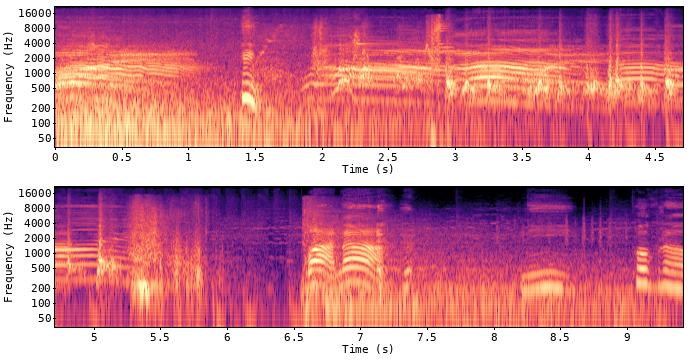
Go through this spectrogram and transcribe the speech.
ว้าบ้าหน้า นี่พ วกเรา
